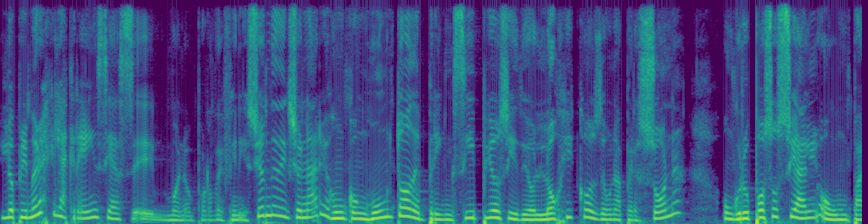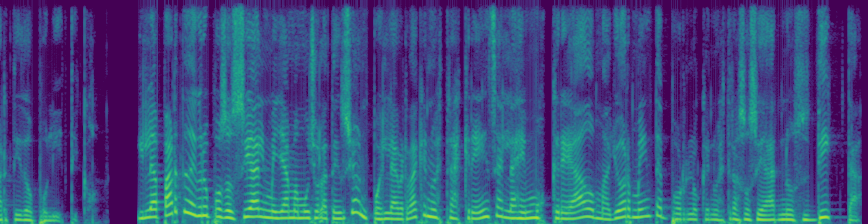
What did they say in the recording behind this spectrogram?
Lo primero es que las creencias, eh, bueno, por definición de diccionario, es un conjunto de principios ideológicos de una persona, un grupo social o un partido político. Y la parte de grupo social me llama mucho la atención, pues la verdad que nuestras creencias las hemos creado mayormente por lo que nuestra sociedad nos dicta,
